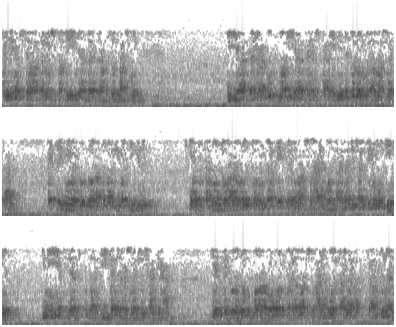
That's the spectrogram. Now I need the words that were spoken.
ini. Ihdina siratal mustaqim yang pada tahun lepas ni Iyaka na'bud wa iyaka nasta'in Itu tolong kepada Allah SWT. Kata ini menurut doa terbagi bertiga Yang pertama doa untuk mentafik kepada Allah SWT Di samping memujinya. Ini yang sedang kita perhatikan dalam surat Al-Fatihah Yang kedua doa mohon kepada Allah SWT Keampunan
